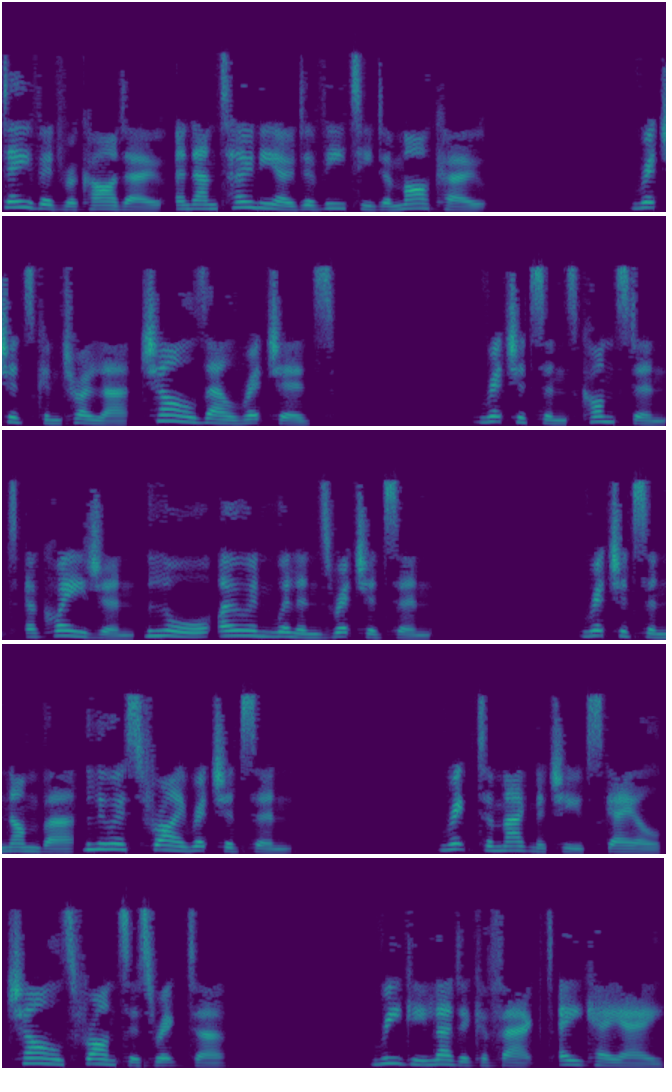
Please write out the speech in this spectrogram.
David Ricardo, and Antonio de Viti de Marco. Richards controller, Charles L. Richards. Richardson's constant, equation, law, Owen Willens Richardson. Richardson number, Louis Fry Richardson. Richter magnitude scale, Charles Francis Richter. Righi-Leduc effect, aka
